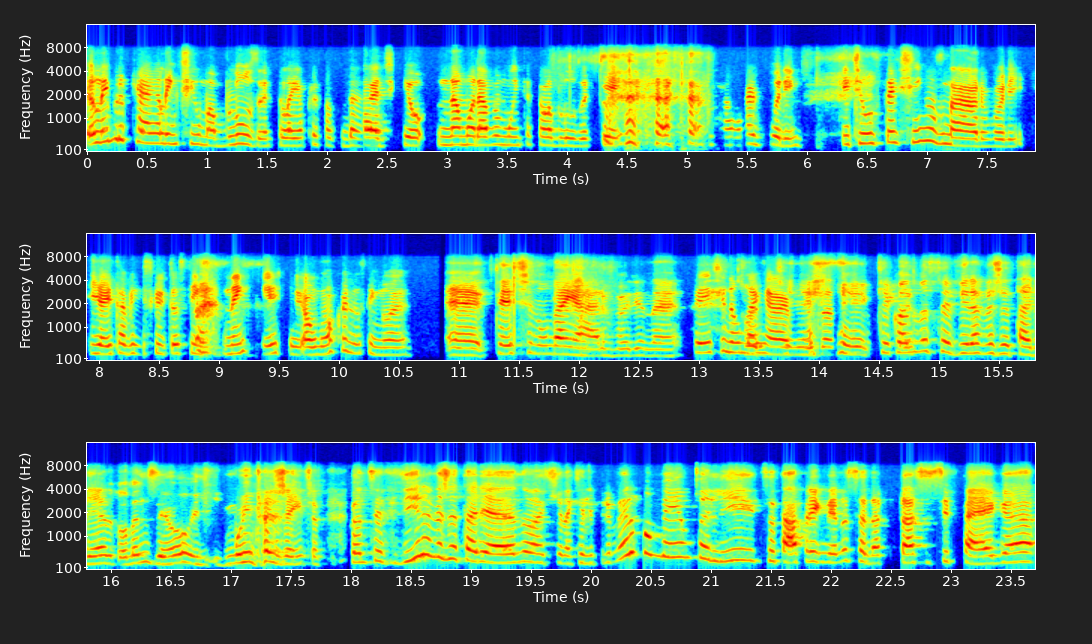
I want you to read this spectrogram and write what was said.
Eu lembro que a Ellen tinha uma blusa, que ela ia pra faculdade, que eu namorava muito aquela blusa, que uma árvore, e tinha uns peixinhos na árvore, e aí tava escrito assim, nem peixe, alguma coisa assim, não é? É, peixe não dá em árvore, né? Peixe não porque, dá em árvore. Porque quando você vira vegetariano, pelo menos eu e muita gente, quando você vira vegetariano, aqui naquele primeiro momento ali, você tá aprendendo a se adaptar, se se pega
